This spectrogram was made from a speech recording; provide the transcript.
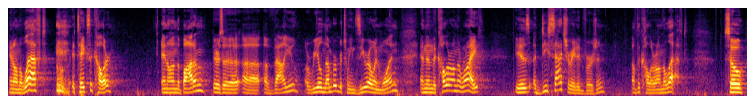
And on the left, it takes a color, and on the bottom, there's a, a, a, value, a real number between 0 and 1. And then the color on the right is a desaturated version of the color on the left. So,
